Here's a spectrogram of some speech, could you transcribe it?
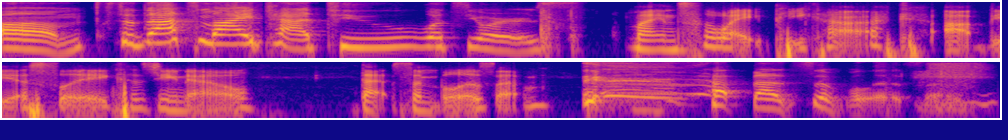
Um so that's my tattoo. What's yours? Mine's the white peacock, obviously, because you know that symbolism. that, that symbolism.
